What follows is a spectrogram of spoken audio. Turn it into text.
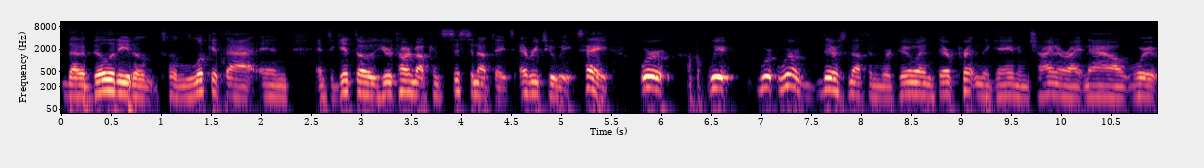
that ability to, to look at that and and to get those you're talking about consistent updates every two weeks hey we're we we're, we're there's nothing we're doing they're printing the game in china right now we're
